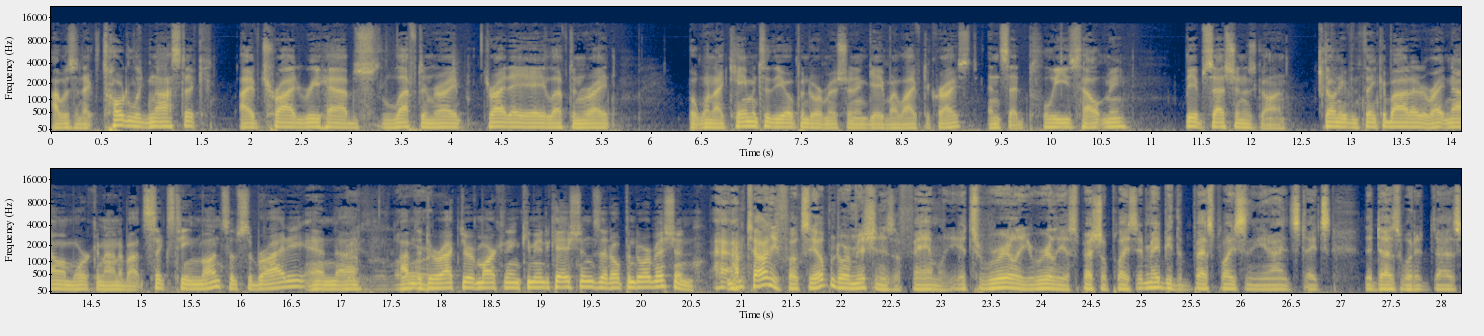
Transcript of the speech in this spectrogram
I was a total agnostic I've tried rehabs left and right, tried AA left and right. But when I came into the open door mission and gave my life to Christ and said, please help me, the obsession is gone. Don't even think about it. Right now, I'm working on about 16 months of sobriety, and uh, the I'm the director of marketing and communications at Open Door Mission. I'm telling you, folks, the Open Door Mission is a family. It's really, really a special place. It may be the best place in the United States that does what it does.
